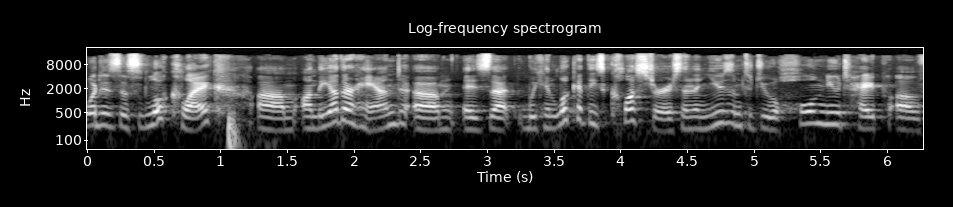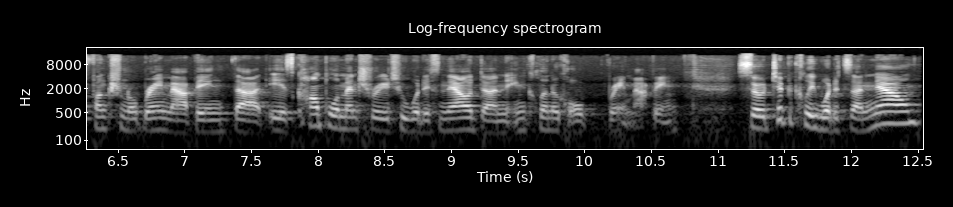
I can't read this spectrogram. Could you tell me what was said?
What does this look like? Um, on the other hand, um, is that we can look at these clusters and then use them to do a whole new type of functional brain mapping that is complementary to what is now done in clinical brain mapping. So typically what it's done now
